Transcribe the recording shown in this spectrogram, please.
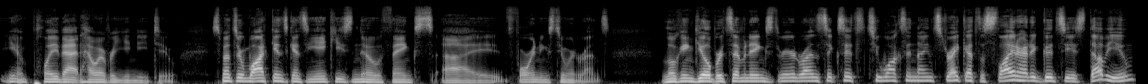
you know play that however you need to. Spencer Watkins against the Yankees, no thanks. Uh, four innings, 200 runs. Logan Gilbert, seven innings, 300 runs, six hits, two walks, and nine strikeouts. The slider had a good CSW.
